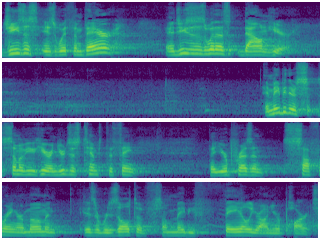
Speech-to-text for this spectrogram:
Jesus is with them there and Jesus is with us down here. And maybe there's some of you here and you're just tempted to think that your present suffering or moment is a result of some maybe failure on your part.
